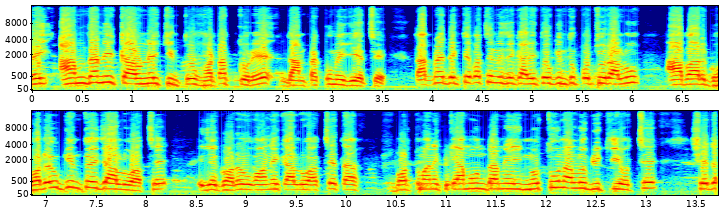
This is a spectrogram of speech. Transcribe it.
তাই আমদানির কারণেই কিন্তু হঠাৎ করে দামটা কমে গিয়েছে। তা আপনারা দেখতে পাচ্ছেন এই যে গাড়িতেও কিন্তু প্রচুর আলু আবার ঘরেও কিন্তু এই যে আলু আছে এই যে ঘরেও অনেক আলু আছে তা বর্তমানে কেমন দামে এই নতুন আলু বিক্রি হচ্ছে সেটা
